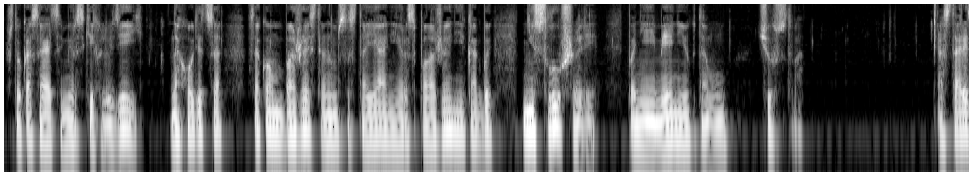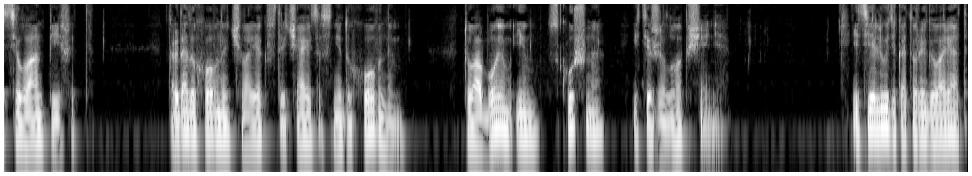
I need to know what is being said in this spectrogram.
что касается мирских людей — находятся в таком божественном состоянии и расположении, как бы не слушали по неимению к тому чувства. А старец Силуан пишет, «Когда духовный человек встречается с недуховным, то обоим им скучно и тяжело общение». И те люди, которые говорят,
